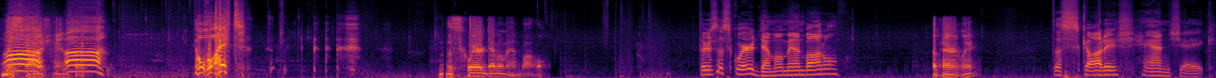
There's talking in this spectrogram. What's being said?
The Ah! Scottish. Ah! The what? The square demo man bottle. There's a square demo man bottle. Apparently. The Scottish handshake.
